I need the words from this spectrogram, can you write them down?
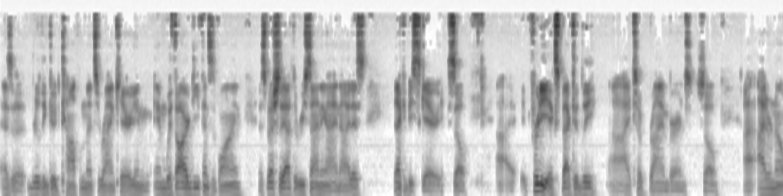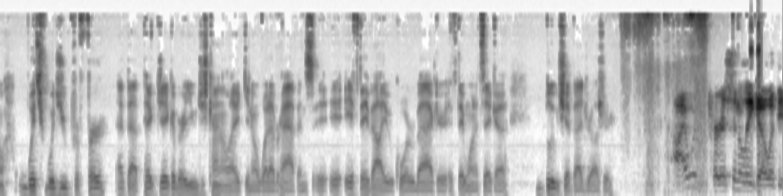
as a really good complement to Ryan Kerrigan. And with our defensive line, especially after re-signing Ioannidis, that could be scary. So, uh, pretty expectedly, uh, I took Brian Burns. So, I, I, don't know which would you prefer at that pick, Jacob, or you just kind of like you know whatever happens if they value a quarterback or if they want to take a blue chip edge rusher. I would personally go with the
